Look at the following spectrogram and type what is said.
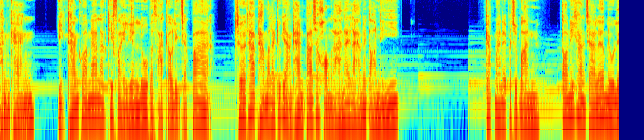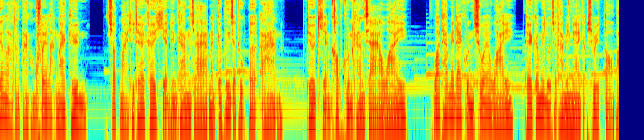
ขันแข็ง อีกทั้งความน่ารักที่ใฝ่เรียนรู้ภาษาเกาหลีจากป้า เธอแทบทำอะไรทุกอย่างแทนป้าเจ้าของร้านได้แล้วในตอนนี้ กลับมาในปัจจุบัน ตอนนี้คังจาเริ่มรู้เรื่องราวต่างๆ ของเฟยหลานมากขึ้น จดหมายที่เธอเคยเขียนถึงคังจามันก็เพิ่งจะถูกเปิดอ่าน เธอเขียนขอบคุณคังจาเอาไว้ ว่าถ้าไม่ได้คุณช่วยเอาไว้ เธอก็ไม่รู้จะทำยังไงกับชีวิตต่อไป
